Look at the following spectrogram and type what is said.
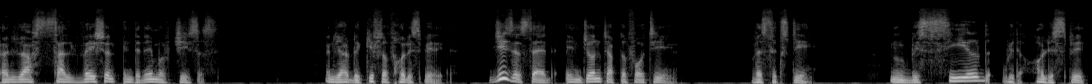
and you have salvation in the name of Jesus and you have the gift of Holy Spirit, Jesus said in John chapter 14, verse 16, you will be sealed with the Holy Spirit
